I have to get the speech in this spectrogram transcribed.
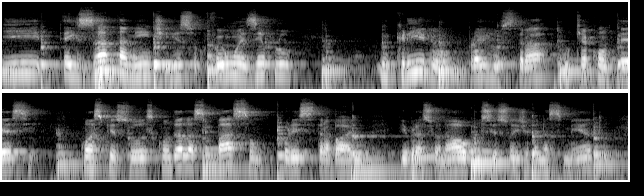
e é exatamente isso. Foi um exemplo incrível para ilustrar o que acontece com as pessoas quando elas passam por esse trabalho vibracional, por sessões de renascimento,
